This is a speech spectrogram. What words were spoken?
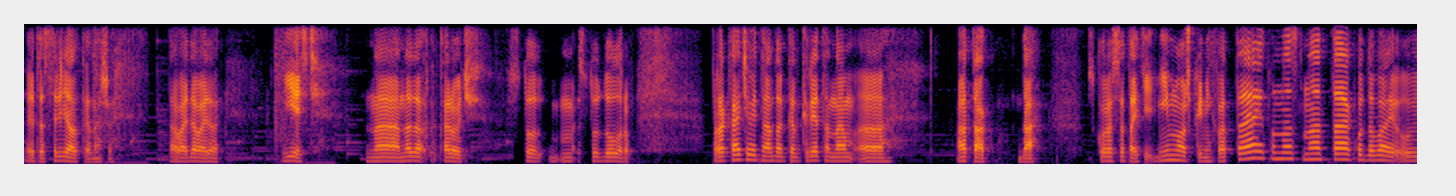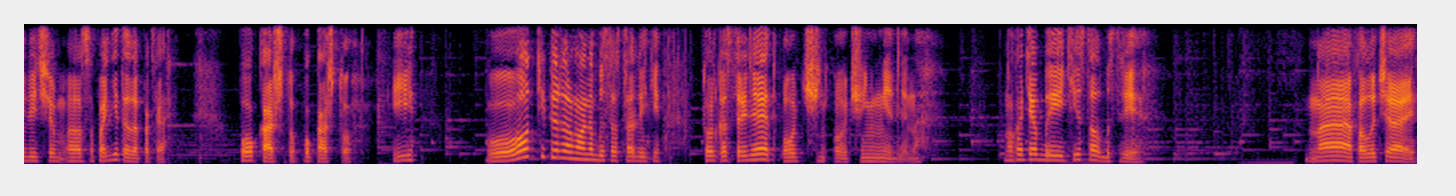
Это стрелялка наша. Давай, давай, давай. Есть. На, надо, короче, 100, 100 долларов. Прокачивать надо конкретно нам э, атаку. Да. Скорость атаки. Немножко не хватает у нас на атаку. Давай увеличим э, сапоги тогда пока. Пока что, пока что. И вот теперь нормально быстро стали идти. Только стреляет очень-очень медленно. Ну хотя бы идти стал быстрее. На, получай.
